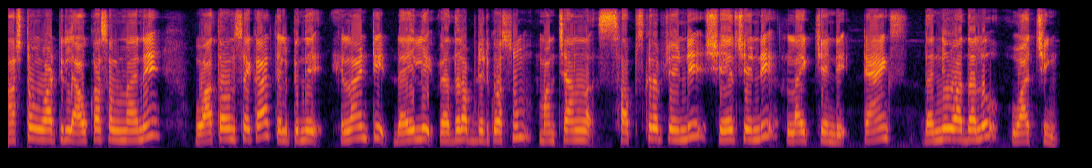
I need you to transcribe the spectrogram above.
నష్టం వాటిల్లే అవకాశాలు ఉన్నాయని వాతావరణ శాఖ తెలిపింది. ఇలాంటి డైలీ వెదర్ అప్డేట్ కోసం మన ఛానల్ సబ్స్క్రైబ్ చేయండి షేర్ చేయండి లైక్ చేయండి. థ్యాంక్స్ ధన్యవాదాలు వాచింగ్.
